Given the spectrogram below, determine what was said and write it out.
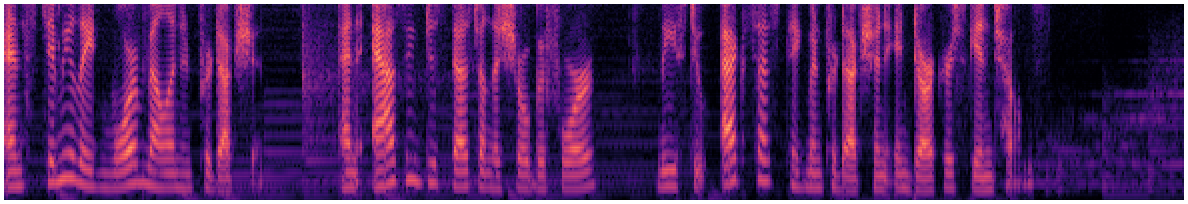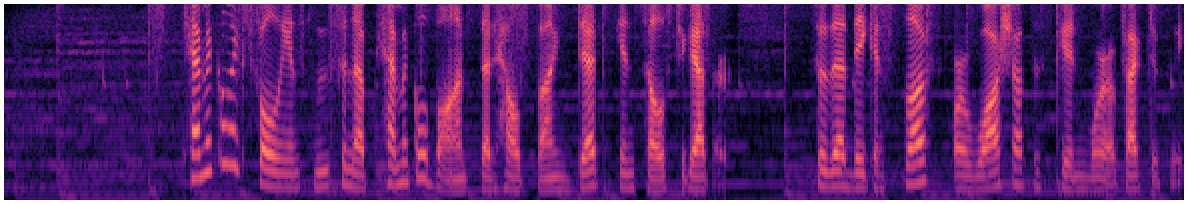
and stimulate more melanin production, and as we've discussed on the show before, leads to excess pigment production in darker skin tones. Chemical exfoliants loosen up chemical bonds that help bind dead skin cells together so that they can fluff or wash off the skin more effectively.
